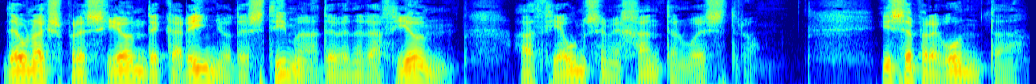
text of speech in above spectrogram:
de una expresión de cariño, de estima, de veneración hacia un semejante nuestro. Y se pregunta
